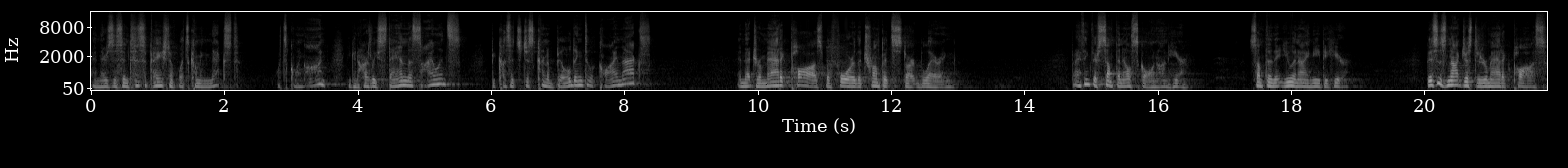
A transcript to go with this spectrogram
and there's this anticipation of what's coming next, what's going on. You can hardly stand the silence because it's just kind of building to a climax. And that dramatic pause before the trumpets start blaring. But I think there's something else going on here, something that you and I need to hear. This is not just a dramatic pause,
